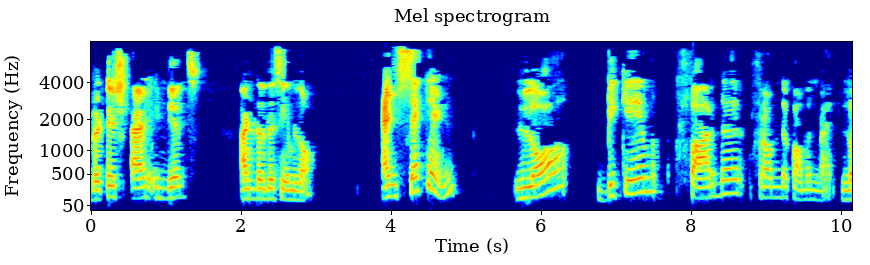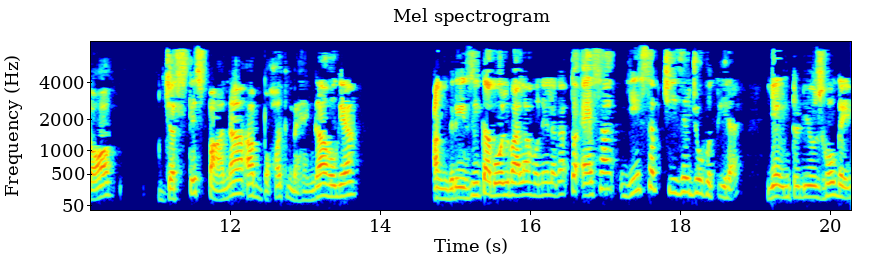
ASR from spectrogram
British and Indians under the same law and second law became farther from the common man law justice पाना अब बहुत महँगा हो गया। अंग्रेज़ी का बोलबाला होने लगा। तो ऐसा, ये सब चीज़ें जो होती है, ये इंट्रोड्यूस हो गई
